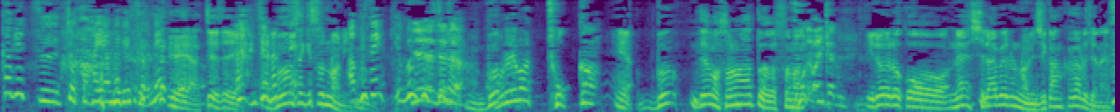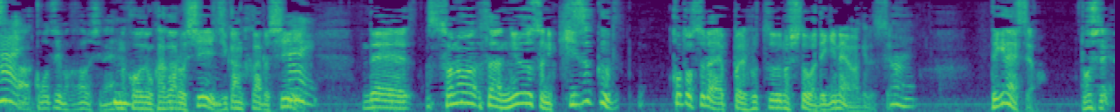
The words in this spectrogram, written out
ヶ月ちょっと早めですよね。いやいや、違う違う違う。分析するのに。あ、分析、分析する。これは直感。いや、分、でもその後、その、いろいろこうね、調べるのに時間かかるじゃないですか。はい、交通費もかかるしね。交通費もかかるし、時間かかるし、はい、で、そのさ、ニュースに気づくことすらやっぱり普通の人はできないわけですよ。はい、できないですよ。どうして？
